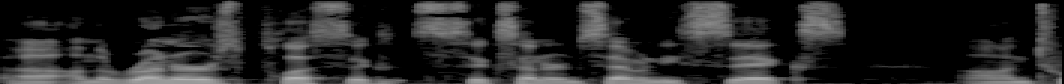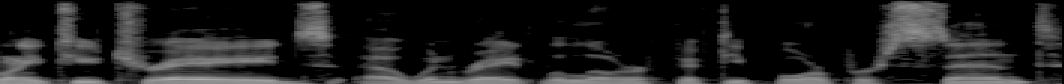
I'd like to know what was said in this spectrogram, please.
uh, on the runners plus 676, on 22 trades, uh, win rate a little over 54%.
